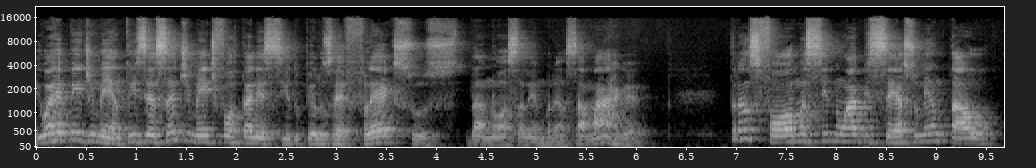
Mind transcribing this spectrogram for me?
E o arrependimento, incessantemente fortalecido pelos reflexos da nossa lembrança amarga, transforma-se num abscesso mental,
